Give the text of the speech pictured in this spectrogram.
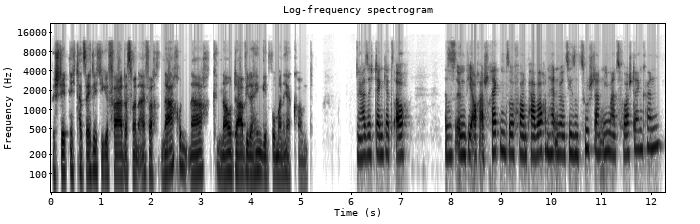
besteht nicht tatsächlich die Gefahr, dass man einfach nach und nach genau da wieder hingeht, wo man herkommt? Ja, also ich denke jetzt auch, es ist irgendwie auch erschreckend. So vor ein paar Wochen hätten wir uns diesen Zustand niemals vorstellen können.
